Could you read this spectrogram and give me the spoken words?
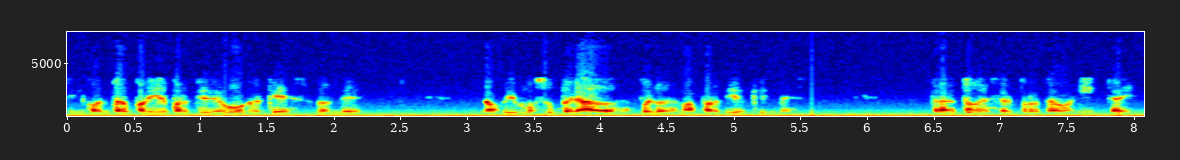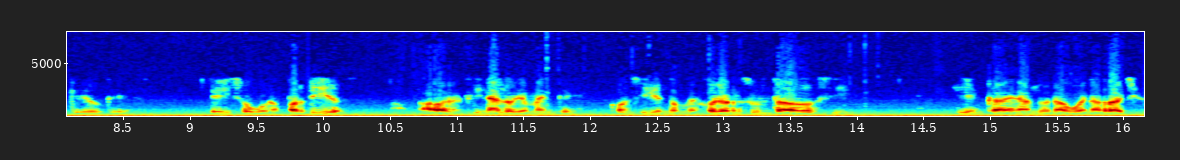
sin contar para ir el partido de Boca, que es donde nos vimos superados, después los demás partidos Quilmes trató de ser protagonista y creo que, que hizo buenos partidos. Ahora al final obviamente consiguiendo mejores resultados y, y encadenando una buena racha.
